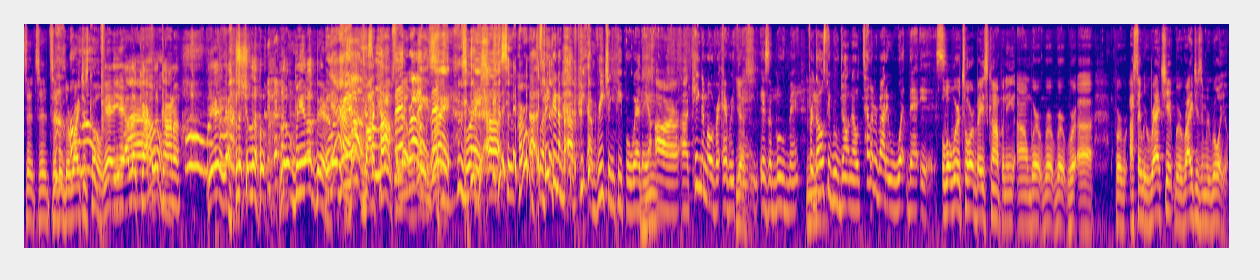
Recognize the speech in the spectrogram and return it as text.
to, to, to the, the oh, righteous no. code? Yeah, yeah. Wow. I look, I look kind of. Oh, yeah, yeah. I look a little, little beat up there. A little beat up. By the cops. Bit, right, right, right. Uh, uh, speaking of uh, reaching people where they mm -hmm. are, uh, Kingdom Over Everything yes. is a movement. For mm -hmm. those people who don't know, tell everybody what that is. Well, we're a tour-based company. Um, we're we're we're, we're we're, I say we're ratchet, we're righteous, and we're royal.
